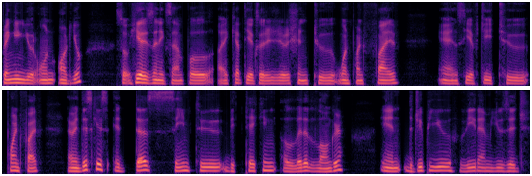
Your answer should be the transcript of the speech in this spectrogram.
bringing your own audio. So here is an example. I kept the exaggeration to 1.5 and CFG to 0.5. Now in this case, it does seem to be taking a little longer and the GPU VRAM usage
